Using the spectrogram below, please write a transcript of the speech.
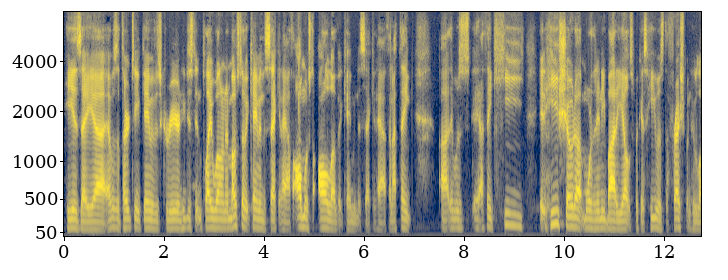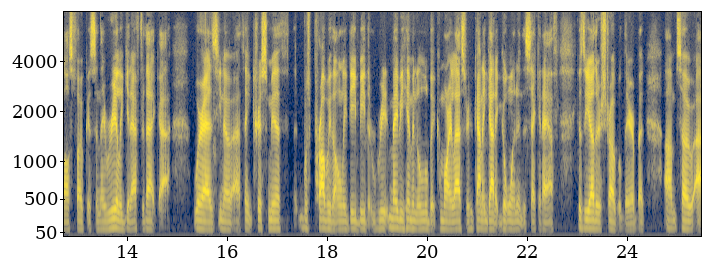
He is a uh, that was the 13th game of his career, and he just didn't play well. And most of it came in the second half. Almost all of it came in the second half. And I think uh, it was I think he it, he showed up more than anybody else because he was the freshman who lost focus, and they really get after that guy. Whereas you know I think Chris Smith was probably the only DB that re- maybe him and a little bit Kamari Lassiter who kind of got it going in the second half because the others struggled there. But um, so I,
